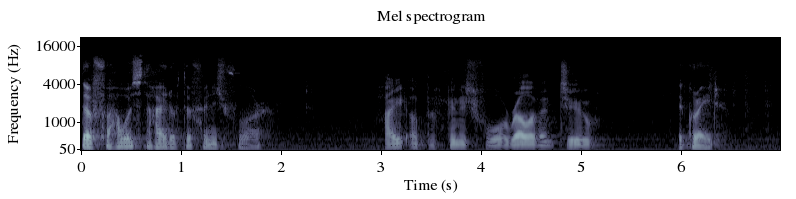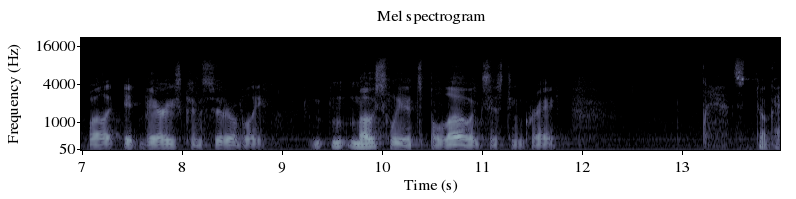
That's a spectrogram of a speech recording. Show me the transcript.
the, f- what's the height of the finished floor? Height of the finished floor relevant to, The grade? Well, it, it varies considerably. M- mostly it's below existing grade. It's, okay.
